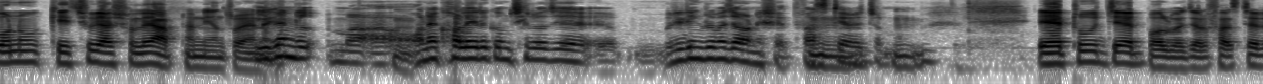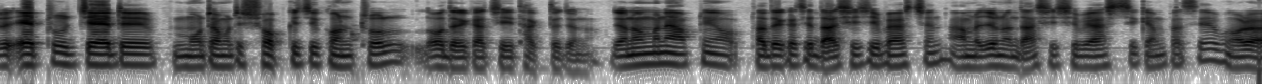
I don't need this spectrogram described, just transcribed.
কোনো কিছুই আসলে আপনার নিয়ন্ত্রণে নাই। ইভেন অনেক হলে এরকম ছিল যে রিডিং রুমে যাওয়া নিষেধ ফার্স্ট ইয়ারের জন্য। এ টু জেড বলব, যে first year A to Z মোটামুটি সব কিছু কন্ট্রোল ওদের কাছেই থাকতো যেন যেন মানে আপনি তাদের কাছে দাস হিসেবে আসছেন, আমরা যেন দাস হিসেবে আসছি ক্যাম্পাসে এবং ওরা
